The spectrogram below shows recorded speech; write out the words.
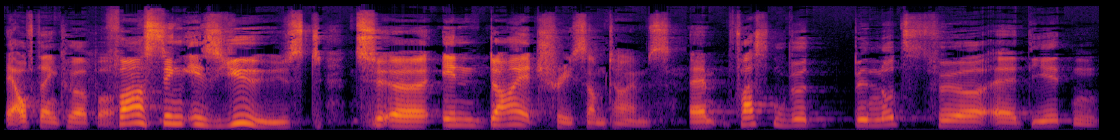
äh, auf deinen Körper. Fasting is used to, uh, in dietary sometimes. Ähm, Fasten wird benutzt für äh, Diäten.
